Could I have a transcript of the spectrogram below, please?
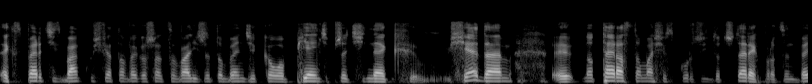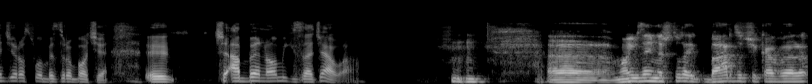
eksperci z Banku Światowego szacowali, że to będzie około 5,7. Y, no teraz to ma się skurczyć do 4%. Będzie rosło bezrobocie. Y, czy Abenomics zadziała? E, moim zdaniem też tutaj bardzo ciekawy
